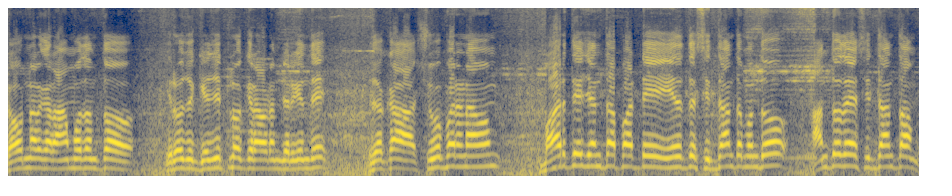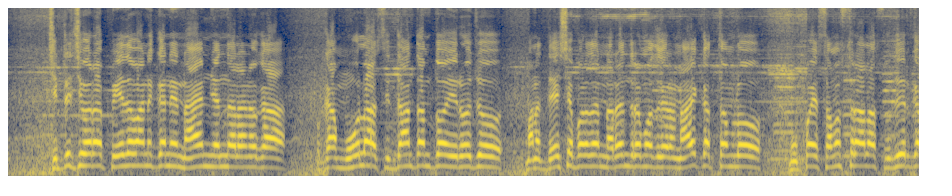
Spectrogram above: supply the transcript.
గవర్నర్ గారి ఆమోదంతో ఈరోజు గెజిట్లోకి రావడం జరిగింది. ఇది ఒక శుభపరిణామం. భారతీయ జనతా పార్టీ ఏదైతే సిద్ధాంతం ఉందో అంత్యోదయ సిద్ధాంతం చిట్టి చివర పేదవానికని న్యాయం చెందాలని ఒక ఒక మూల సిద్ధాంతంతో ఈరోజు మన దేశ ప్రధాని నరేంద్ర మోదీ గారి నాయకత్వంలో ముప్పై సంవత్సరాల సుదీర్ఘ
